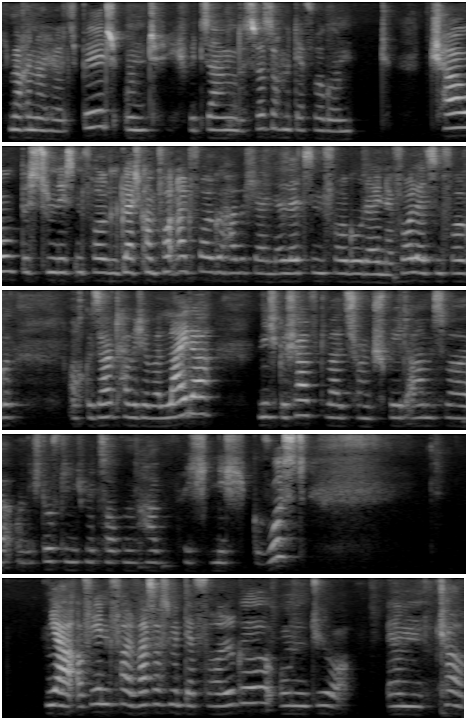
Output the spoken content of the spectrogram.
Ich mache ihn euch als Bild und ich würde sagen, das war's auch mit der Folge und Ciao, bis zur nächsten Folge. Gleich kommt Fortnite-Folge, habe ich ja in der letzten Folge oder in der vorletzten Folge auch gesagt, habe ich aber leider nicht geschafft, weil es schon spät abends war und ich durfte nicht mehr zocken, habe ich nicht gewusst. Ja, auf jeden Fall was das mit der Folge und ja, ähm, ciao,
